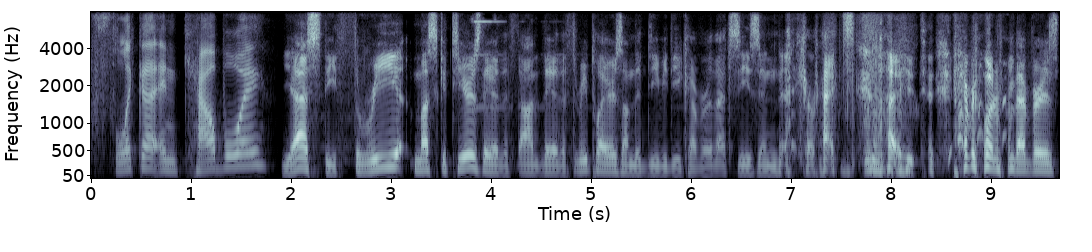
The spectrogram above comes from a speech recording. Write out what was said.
Flicka, and Cowboy? Yes, the three Musketeers. They are the th- they are the three players on the DVD cover of that season. Correct. Uh, everyone remembers.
